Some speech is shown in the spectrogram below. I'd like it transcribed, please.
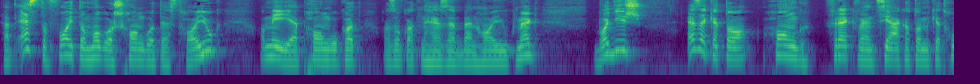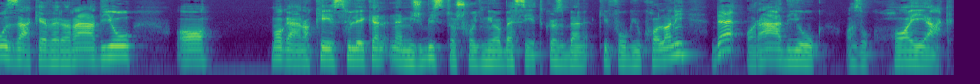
Tehát ezt a fajta magas hangot ezt halljuk, a mélyebb hangokat, azokat nehezebben halljuk meg. Vagyis ezeket a hangfrekvenciákat, amiket hozzákever a rádió, a magán a készüléken nem is biztos, hogy mi a beszéd közben ki fogjuk hallani, de a rádiók azok hallják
